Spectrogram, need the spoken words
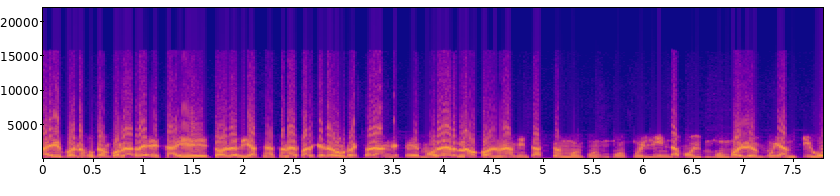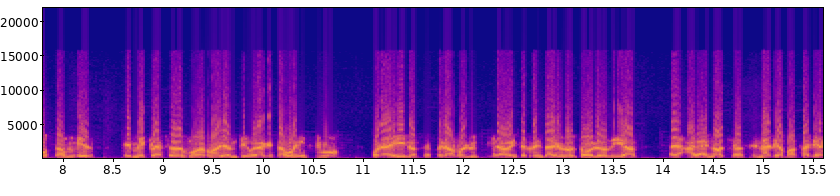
ahí pues, nos buscan por las redes, ahí todos los días en la zona del Parque Rodó, un restaurante este, moderno, con una ambientación muy muy muy, muy linda, muy muy muebles muy antiguos también, que mezcla eso de moderno y antigüedad, que está buenísimo. Por ahí los esperamos, Luis Piera 2031 todos los días, eh, a la noche, a pasar y a,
